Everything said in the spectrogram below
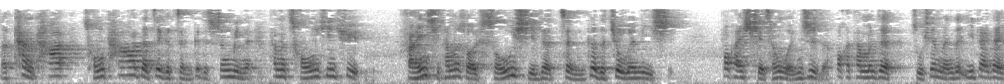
那，看他从他的这个整个的生命呢，他们重新去反省他们所熟悉的整个的旧恩历史，包含写成文字的，包括他们的祖先们的一代代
